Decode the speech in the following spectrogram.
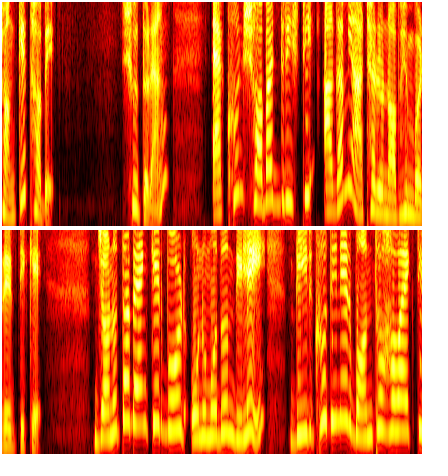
সংকেত হবে। সুতরাং, এখন সবার দৃষ্টি আগামী আঠারো নভেম্বরের দিকে। জনতা ব্যাংকের বোর্ড অনুমোদন দিলেই দীর্ঘদিনের বন্ধ হওয়া একটি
